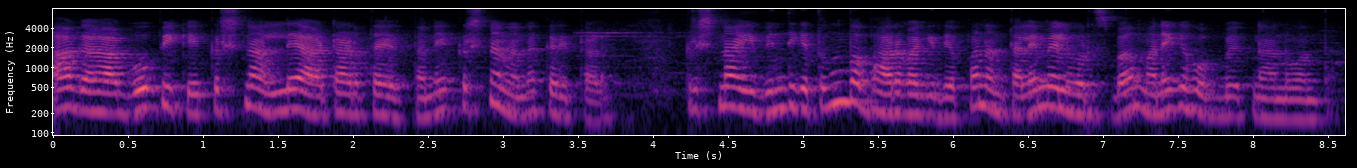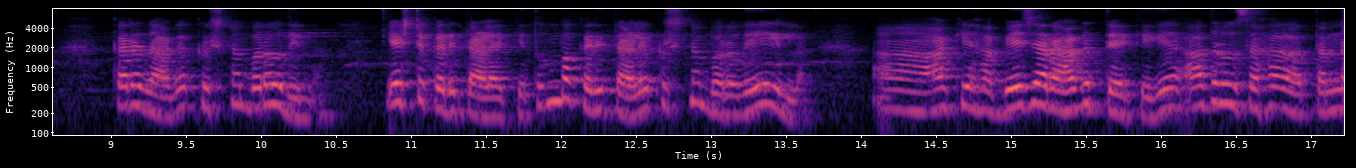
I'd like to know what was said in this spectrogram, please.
ಆಗ ಆ ಗೋಪಿಕೆ ಕೃಷ್ಣ ಅಲ್ಲೇ ಆಟ ಆಡ್ತಾ ಇರ್ತಾನೆ. ಕೃಷ್ಣನನ್ನು ಕರೀತಾಳೆ. ಕೃಷ್ಣ, ಈ ಬಿಂದಿಗೆ ತುಂಬ ಭಾರವಾಗಿದೆಯಪ್ಪ. ನನ್ನ ತಲೆ ಮೇಲೆ ಹೊರಿಸ್ಬಾ ಮನೆಗೆ ಹೋಗ್ಬೇಕು ನಾನು ಅಂತ. ಕರೆದಾಗ ಕೃಷ್ಣ ಬರೋದಿಲ್ಲ. ಎಷ್ಟು ಕರಿತಾಳೆ ಆಕೆ? ತುಂಬ ಕರಿತಾಳೆ. ಕೃಷ್ಣ ಬರೋದೇ ಇಲ್ಲ. ಆಕೆ ಬೇಜಾರಾಗುತ್ತೆ ಆಕೆಗೆ. ಆದರೂ ಸಹ ತನ್ನ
